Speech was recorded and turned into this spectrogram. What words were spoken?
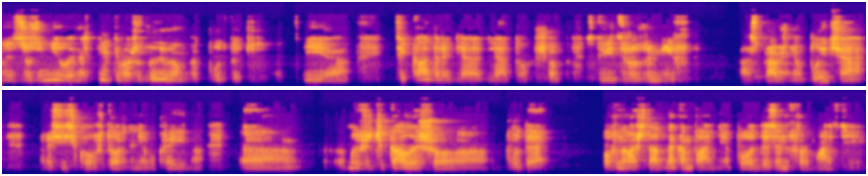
ми зрозуміли, наскільки важливими будуть ці, е, ці кадри для, для того, щоб світ зрозумів е, справжнє обличчя російського вторгнення в Україну. Ми вже чекали, що буде повномасштабна кампанія по дезінформації.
